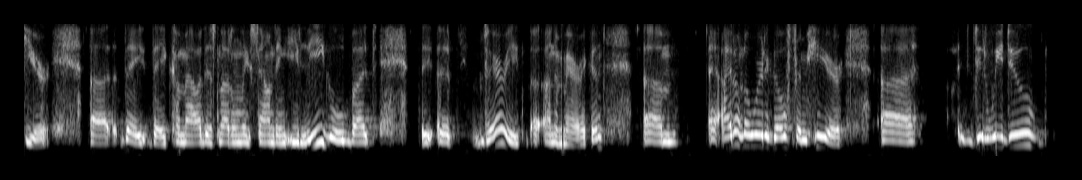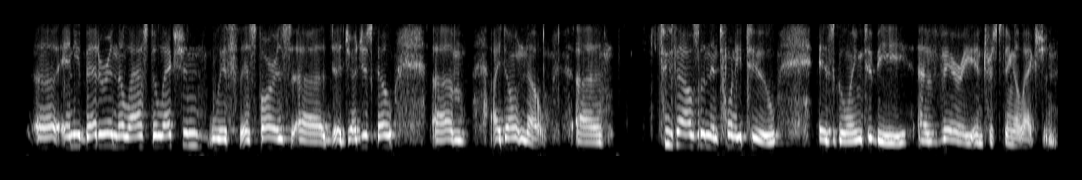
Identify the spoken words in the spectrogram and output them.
hear. Uh, they they come out as not only sounding illegal but uh, very uh, un-American. Um, I don't know where to go from here. Uh, did we do uh, any better in the last election with as far as uh, judges go? Um, I don't know. Uh, 2022 is going to be a very interesting election.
